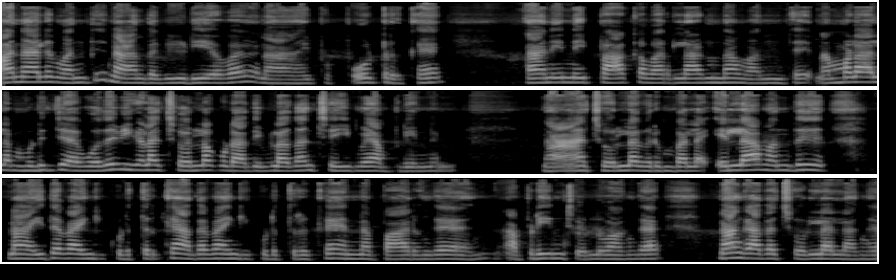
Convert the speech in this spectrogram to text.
ஆனாலும் வந்து நான் அந்த வீடியோவை நான் இப்போ போட்டிருக்கேன். நான் இன்னைக்கு பார்க்க வரலான்னு தான் வந்தேன். நம்மளால் முடிஞ்ச உதவிகளாக சொல்லக்கூடாது. இவ்வளோ தான் செய்வேன் அப்படின்னு நான் சொல்ல விரும்பலை. எல்லாம் வந்து நான் இதை வாங்கி கொடுத்துருக்கேன் அதை வாங்கி கொடுத்துருக்கேன். என்ன பாருங்கள் அப்படின்னு சொல்லுவாங்க. நாங்கள் அதை சொல்லலைங்க.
